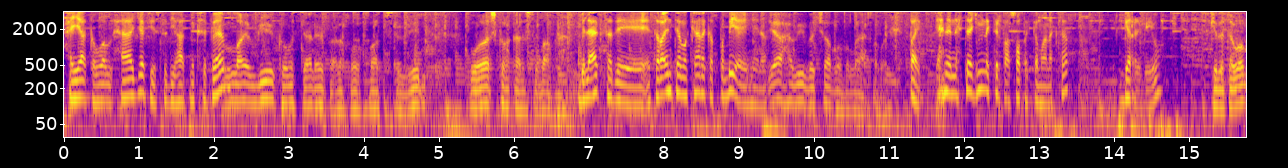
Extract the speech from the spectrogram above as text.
حياك أول حاجة في استديوهات Mix FM. الله يبقيك ومسي عليك وعلى اخوة أخوات المستمعين وأشكرك على الاستضافة. بالعكس هذه ترى أنت مكانك الطبيعي هنا. يا حبيبي أتشرف. الله يحفظك. طيب إحنا نحتاج منك ترفع صوتك كمان أكثر. قرب أيوه. كذا تمام؟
